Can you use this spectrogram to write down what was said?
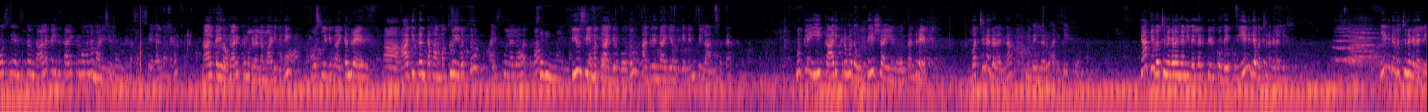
ಮೋಸ್ಟ್ಲಿ ಅನ್ಸುತ್ತೆ ಒಂದು ನಾಲ್ಕೈದು ಕಾರ್ಯಕ್ರಮವನ್ನ ಮಾಡಿದೀವಿ ನಿಮ್ಮ ಸಂಸ್ಥೆಯಲ್ಲಿ ಅಲ್ವಾ ಮೇಡಮ್ ನಾಲ್ಕೈದು ಕಾರ್ಯಕ್ರಮಗಳನ್ನ ಮಾಡಿದೀವಿ ಮೋಸ್ಟ್ಲಿ ನಿಮ್ಮ ಯಾಕಂದ್ರೆ ಆಗಿದ್ದಂತಹ ಮಕ್ಕಳು ಇವತ್ತು ಹೈಸ್ಕೂಲಲ್ಲೋ ಅಥವಾ ಪಿ ಯು ಸಿ ಮಕ್ಕಳಾಗಿರ್ಬೋದು ಅದರಿಂದಾಗಿ ಅವ್ರಿಗೆ ನೆನಪಿಲ್ಲ ಅನ್ಸುತ್ತೆ. ಮಕ್ಕಳೇ ಈ ಕಾರ್ಯಕ್ರಮದ ಉದ್ದೇಶ ಏನು ಅಂತಂದರೆ ವಚನಗಳನ್ನು ನೀವೆಲ್ಲರೂ ಅರಿಬೇಕು ಅಂತ. ಯಾಕೆ ವಚನಗಳನ್ನು ನೀವೆಲ್ಲರೂ ತಿಳ್ಕೋಬೇಕು? ಏನಿದೆ ವಚನಗಳಲ್ಲಿ? ಏನಿದೆ ವಚನಗಳಲ್ಲಿ?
